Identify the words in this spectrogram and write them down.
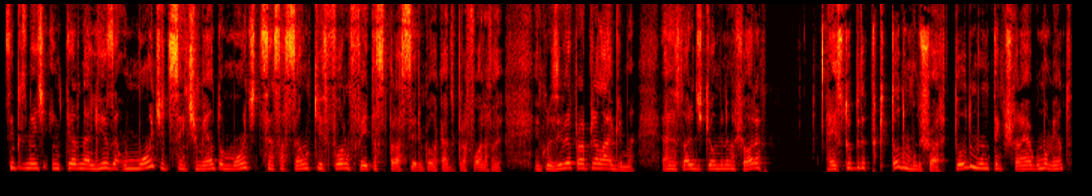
simplesmente internaliza um monte de sentimento, um monte de sensação que foram feitas para serem colocados para fora, sabe? Inclusive a própria lágrima. Essa história de que homem não chora é estúpida porque todo mundo chora. Todo mundo tem que chorar em algum momento.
